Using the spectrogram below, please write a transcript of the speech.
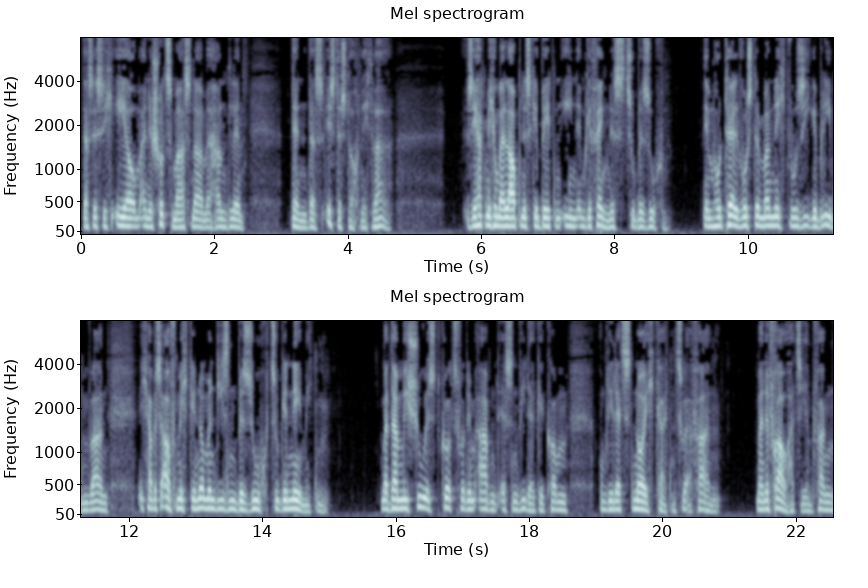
dass es sich eher um eine Schutzmaßnahme handle, denn das ist es doch, nicht wahr? Sie hat mich um Erlaubnis gebeten, ihn im Gefängnis zu besuchen. Im Hotel wusste man nicht, wo Sie geblieben waren. Ich habe es auf mich genommen, diesen Besuch zu genehmigen. Madame Michou ist kurz vor dem Abendessen wiedergekommen, um die letzten Neuigkeiten zu erfahren. Meine Frau hat sie empfangen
